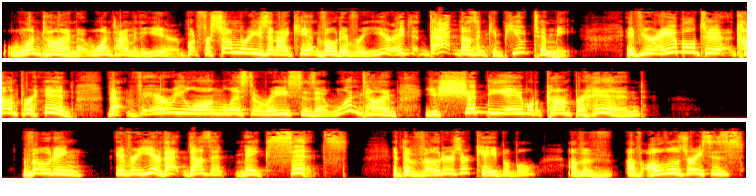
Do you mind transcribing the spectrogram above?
one time at one time of the year, but for some reason I can't vote every year. It, that doesn't compute to me. If you're able to comprehend that very long list of races at one time, you should be able to comprehend voting every year. That doesn't make sense. If the voters are capable of, of all those races,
